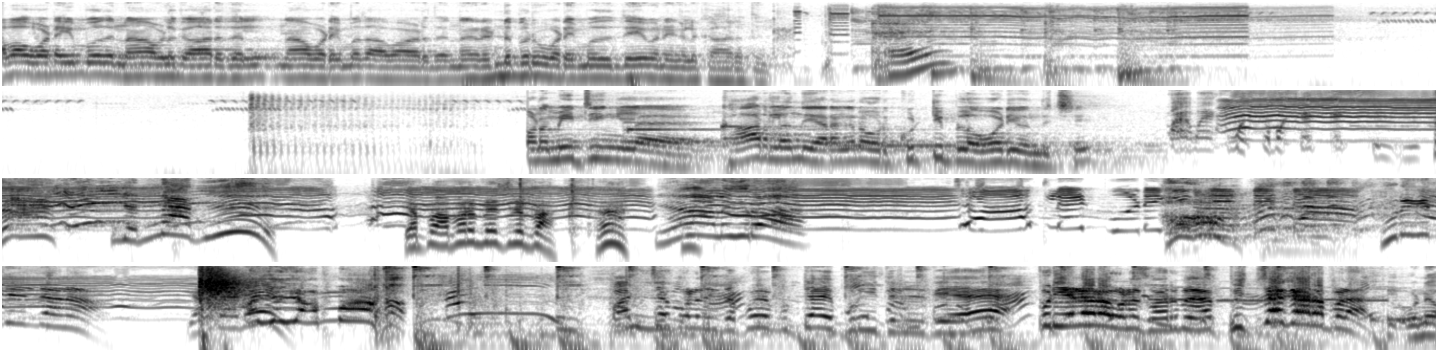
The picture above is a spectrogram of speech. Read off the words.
அவ உடையும் போது நான் அவளுக்கு ஆறுதல் நான் உடையும் போது அவ ஆறுதல். நான் ரெண்டு பேரும் உடையும் போது தேவன் எங்களுக்கு ஆறுதல். போன மீட்டிங்ல கார்ல இருந்து இறங்குற ஒரு குட்டி பிள்ளை ஓடி வந்துச்சு. என்னது? எப்ப அப்புறம் பேசுறப்பா ஏன் அழுகுறா? அம்மா! பச்சை குழந்தைகிட்ட போய் முட்டாய் புடிக்கிட்டு இருக்கியே இப்படி என்ன உனக்கு வருமே பட உடனே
